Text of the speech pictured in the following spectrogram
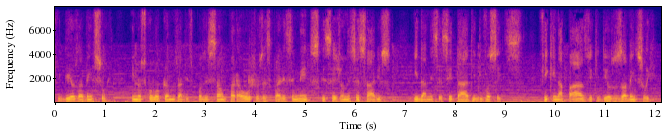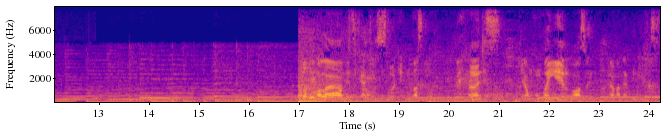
que Deus abençoe. E nos colocamos à disposição para outros esclarecimentos que sejam necessários e da necessidade de vocês. Fiquem na paz e que Deus os abençoe. Olá, meus irmãos. Estou aqui com o pastor Fernandes, que é um companheiro nosso aí no programa Neto Livros.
